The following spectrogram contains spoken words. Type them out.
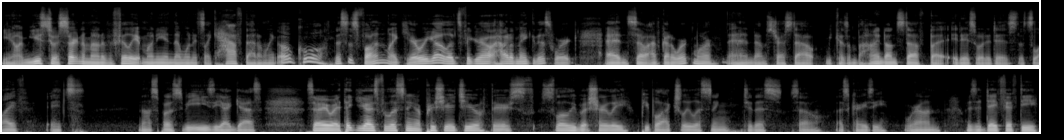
you know, I'm used to a certain amount of affiliate money. And then when it's like half that, I'm like, oh, cool. This is fun. Like, here we go. Let's figure out how to make this work. And so I've got to work more and I'm stressed out because I'm behind on stuff, but it is what it is. That's life. It's not supposed to be easy, I guess. So, anyway, thank you guys for listening. I appreciate you. There's slowly but surely people actually listening to this. So, that's crazy. We're on was it day 50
